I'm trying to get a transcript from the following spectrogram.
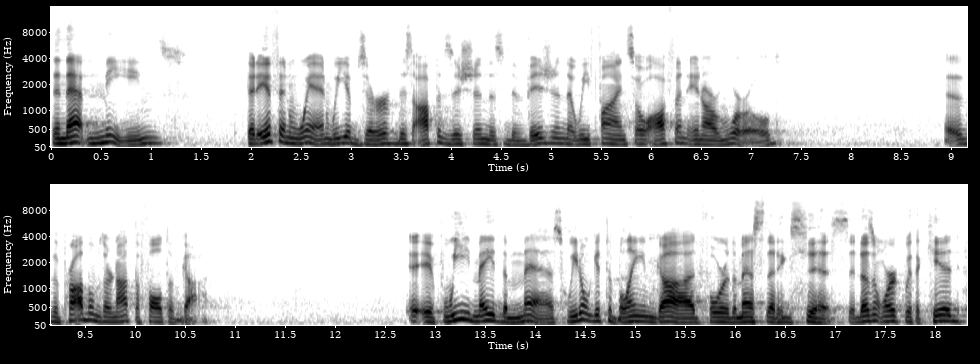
then that means that if and when we observe this opposition, this division that we find so often in our world, uh, the problems are not the fault of God. If we made the mess, we don't get to blame God for the mess that exists. It doesn't work with a kid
